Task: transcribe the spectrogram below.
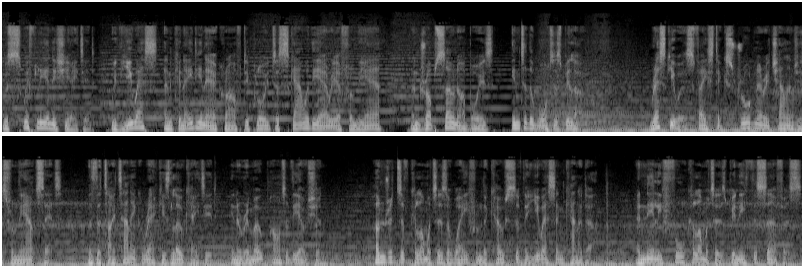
was swiftly initiated with US and Canadian aircraft deployed to scour the area from the air and drop sonar buoys into the waters below. Rescuers faced extraordinary challenges from the outset as the Titanic wreck is located in a remote part of the ocean hundreds of kilometers away from the coasts of the US and Canada, and nearly four kilometers beneath the surface.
